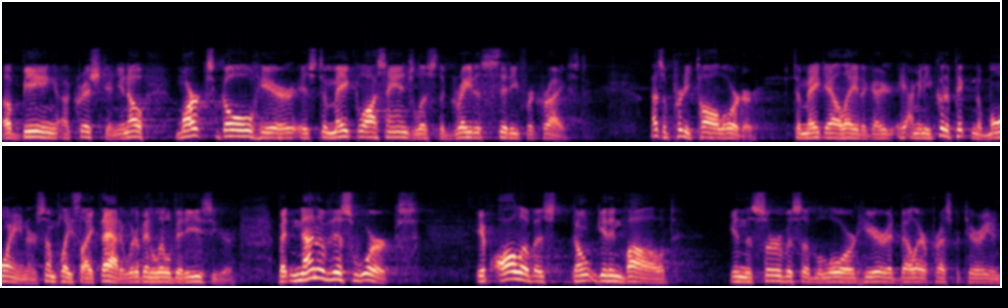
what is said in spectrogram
of being a Christian. You know, Mark's goal here is to make Los Angeles the greatest city for Christ. That's a pretty tall order to make LA the. I mean, he could have picked Des Moines or someplace like that. It would have been a little bit easier. But none of this works if all of us don't get involved in the service of the Lord here at Bel Air Presbyterian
